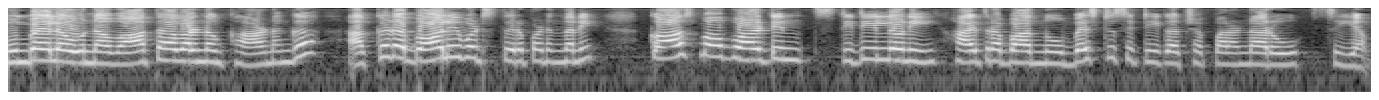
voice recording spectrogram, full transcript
ముంబైలో ఉన్న వాతావరణం కారణంగా అక్కడ బాలీవుడ్ స్థిరపడిందని కాస్మోపాలిటన్ సిటీల్లోని హైదరాబాద్ను బెస్ట్ సిటీగా చెప్పాలన్నారు సీఎం.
